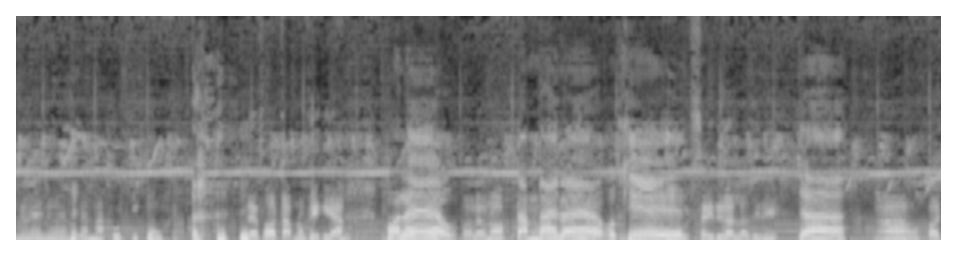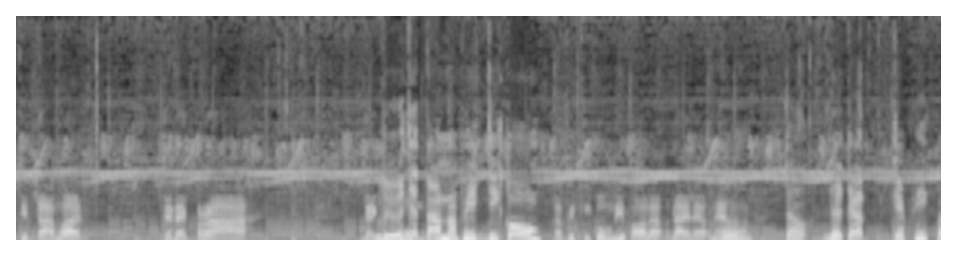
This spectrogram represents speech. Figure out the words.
เหนื่อยเหนื่อยเหมือนกันนะขุดขี้กุงได้พอตำน้ำพริกยัง พอแล้วพอแล้วเนาะตำได้แล้ว โอเคขุดไส้เดือนแล้วทีนี้จ้าอ้าวคอยติดตามว่าจะได้ปลาแต่หรือจะตำน้ำพริกที่โกงน้ำพริกขี้กุงนี้พอแล้วได้แล้วแน่เอนออนเจ้าเดี๋ยวจะเก็บพริกไป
